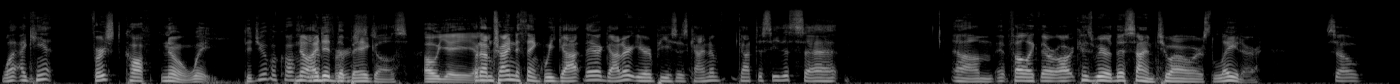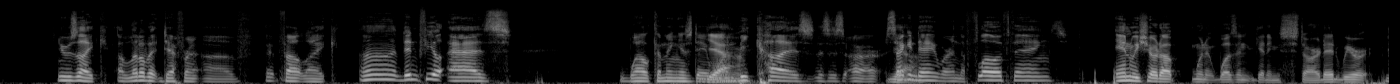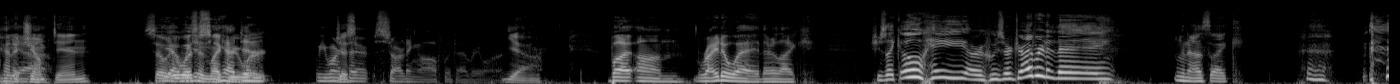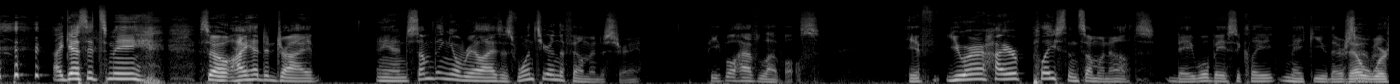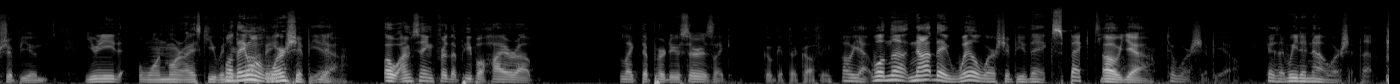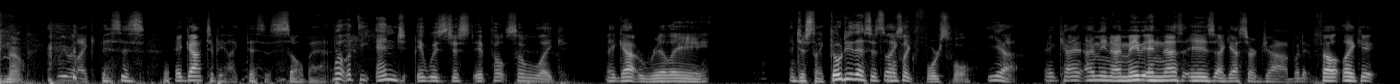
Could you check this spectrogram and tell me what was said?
What I can't First coffee. No, wait. Did you have a coffee? No, I did first? the bagels. Oh yeah, yeah, yeah. But I'm trying to think. We got there, got our earpieces, kind of got to see the set. Um, it felt like there are because we were this time two hours later, so it was like a little bit different. Of it felt like uh, it didn't feel as welcoming as day Yeah. one because this is our second Yeah. day. We're in the flow of things. and we showed up when it wasn't getting started. We were kind of Yeah. jumped in, so Yeah, it wasn't just- like yeah, we were. didn't- We weren't Just- there starting off with everyone. Yeah. But um, right away they're like, she's like, "Oh hey, our, who's our driver today?" And I was like, "I guess it's me." So I had to drive, and something you'll realize is once you're in the film industry, people have levels. If you are a higher place than someone else, they will basically make you their They'll servant. worship you. You need one more ice cube in the coffee. Well, your they won't worship you. Yeah. Oh, I'm saying for the people higher up, like the producer is like, go get their coffee. Oh yeah. Well, no, not they will worship you. They expect you Oh yeah. to worship you because we did not worship them. No. we were like, this is. It got to be like, this is so bad. well, at the end, it was just. It felt so like It got really, and just like go do this. It's like, almost like forceful. yeah. It kind. I mean, I maybe, and that is, I guess, our job. But it felt like it.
